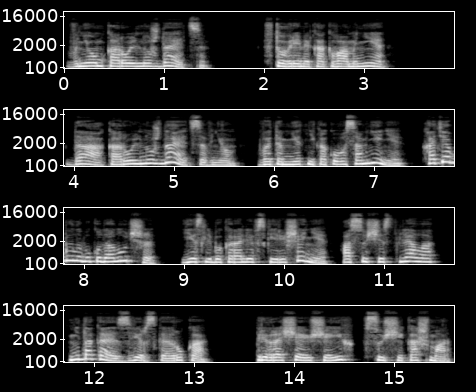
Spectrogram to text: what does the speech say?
В нем король нуждается, в то время как во мне... Да, король нуждается в нем, в этом нет никакого сомнения, хотя было бы куда лучше, если бы королевские решения осуществляла не такая зверская рука, превращающая их в сущий кошмар.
